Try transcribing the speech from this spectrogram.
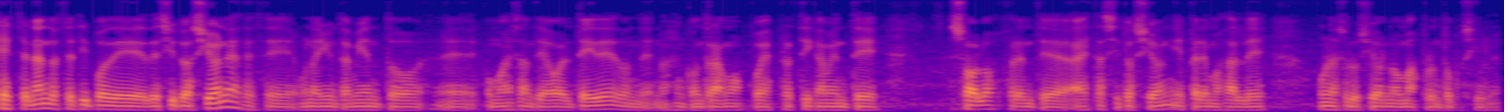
gestionando este tipo de, situaciones desde un ayuntamiento eh, como es Santiago del Teide donde nos encontramos pues prácticamente solos frente a esta situación y esperemos darle una solución lo más pronto posible.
